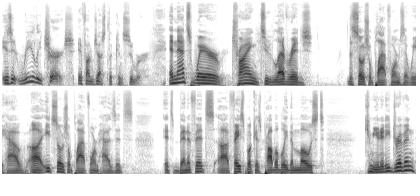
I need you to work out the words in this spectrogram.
Is it really church if I'm just the consumer? And that's where trying to leverage the social platforms that we have. Uh, each social platform has its its benefits. Uh, Facebook is probably the most community driven,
